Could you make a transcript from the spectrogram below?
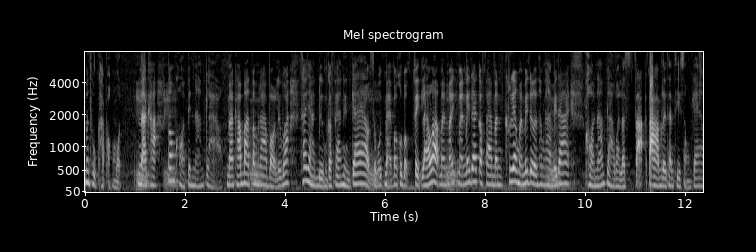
มันถูกขับออกหมด นะคะ ต้องขอเป็นน้ำเปล่านะคะบางตำราบอกเลยว่าถ้าอยากดื่มกาแฟหนึ่งแก้ว สมมติแหมบางคนบอกติดแล้วอะมันไม่มันไม่ได้กาแฟมันเครื่องมันไม่เดินทำงานไม่ได้ ขอน้ำเปล่าวันละตะตามเลยทันทีสองแก้ว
